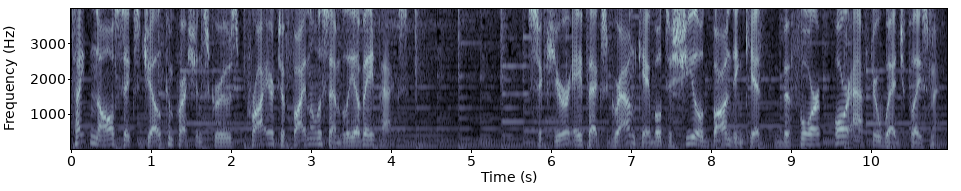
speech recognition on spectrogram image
Tighten all six gel compression screws prior to final assembly of apex. Secure apex ground cable to shield bonding kit before or after wedge placement.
